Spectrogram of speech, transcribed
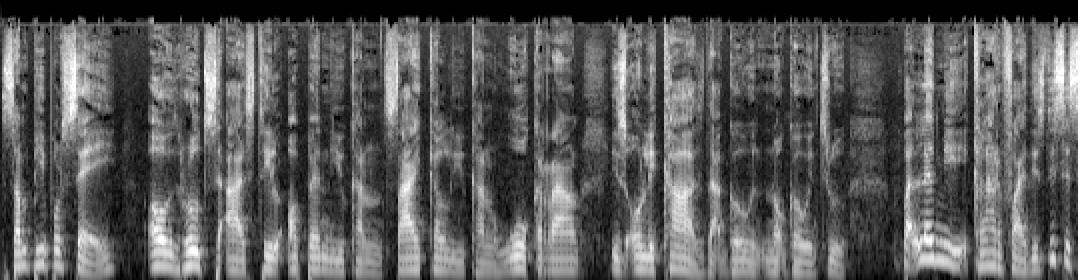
some people say, oh, roads are still open. You can cycle, you can walk around. It's only cars that go not going through. But let me clarify this. This is,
